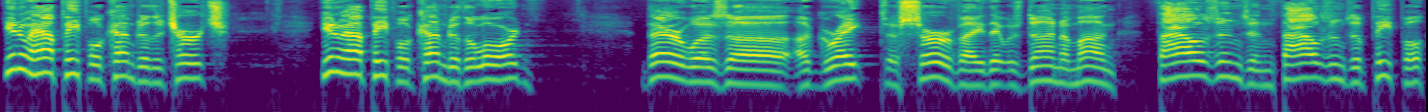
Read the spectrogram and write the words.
You know how people come to the church? You know how people come to the Lord? There was a, a great uh, survey that was done among thousands and thousands of people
